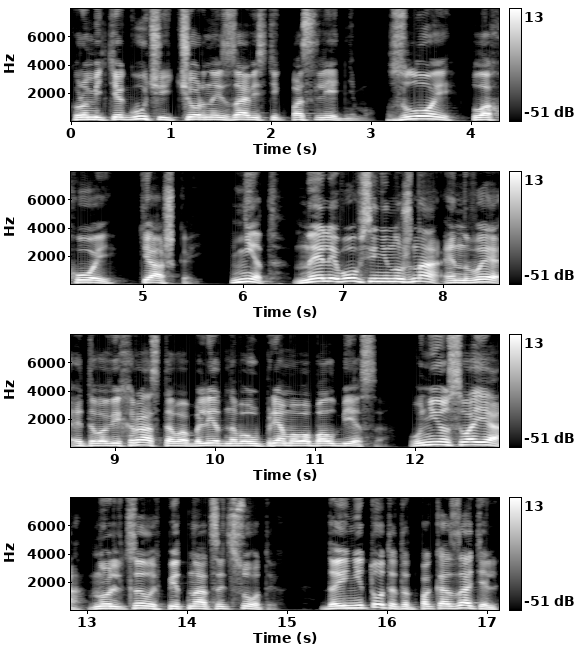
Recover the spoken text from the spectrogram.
кроме тягучей черной зависти к последнему. Злой, плохой, тяжкой. Нет, Нелли вовсе не нужна НВ этого вихрастого, бледного, упрямого балбеса. У нее своя 0,15. Да и не тот этот показатель,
